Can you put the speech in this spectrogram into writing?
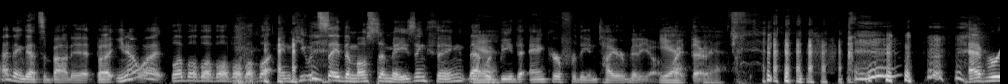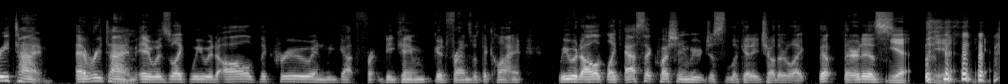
I think that's about it. But you know what? Blah blah blah blah blah blah blah. And he would say the most amazing thing that yeah. would be the anchor for the entire video yeah, right there. Yeah. every time, every time it was like we would all the crew and we got fr- became good friends with the client. We would all like ask that question. And we would just look at each other like, "Yep, there it is." Yeah, yeah, yeah.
